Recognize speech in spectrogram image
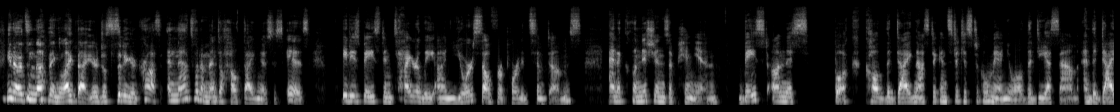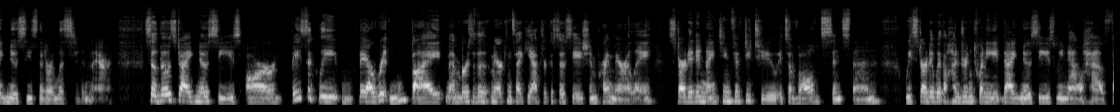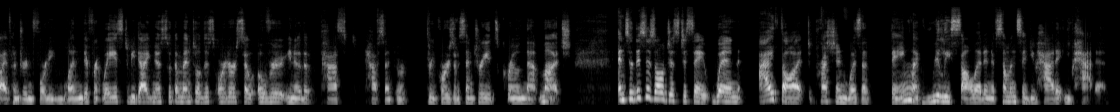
you know it's nothing like that. You're just sitting across. And that's what a mental health diagnosis is. It is based entirely on your self-reported symptoms and a clinician's opinion based on this book called the Diagnostic and Statistical Manual, the DSM, and the diagnoses that are listed in there. So those diagnoses are basically they are written by members of the American Psychiatric Association primarily. Started in 1952. It's evolved since then. We started with 128 diagnoses. We now have 541 different ways to be diagnosed with a mental disorder. So over, you know, the past half century or three quarters of a century, it's grown that much. And so this is all just to say when I thought depression was a thing, like really solid. And if someone said you had it, you had it.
